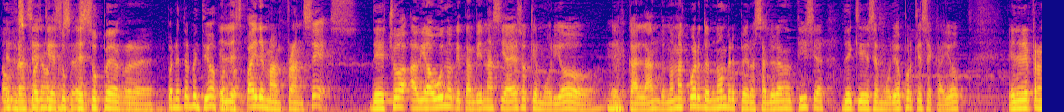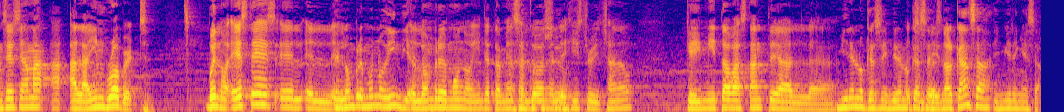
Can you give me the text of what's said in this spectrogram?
un El francés que es es súper... eh, Ponete el 22, por el. Spider-Man francés. De hecho, había uno que también hacía eso, que murió escalando. No me acuerdo el nombre, pero salió la noticia de que se murió porque se cayó. El, francés se llama Alain Robert. Bueno, este es el... El, El hombre mono de India. el hombre mono India también Así salió en el de. History Channel, que imita bastante al... eh, Miren lo que hace, miren lo que hace. No alcanza y miren esa.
